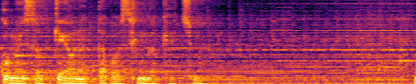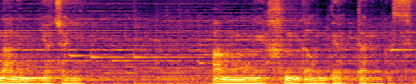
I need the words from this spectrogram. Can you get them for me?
꿈에서 깨어났다고 생각했지만 나는 여전히 악몽의 한가운데였다는 것을.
